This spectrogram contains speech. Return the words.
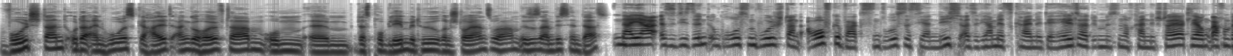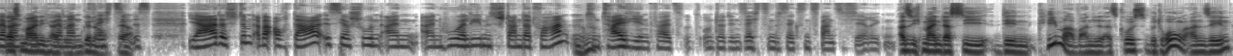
Wohlstand oder ein hohes Gehalt angehäuft haben, um ähm, das Problem mit höheren Steuern zu haben? Ist es ein bisschen das? Naja, also die sind im großen Wohlstand aufgewachsen. So ist es ja nicht. Also die haben jetzt keine Gehälter, die müssen noch keine Steuererklärung machen, wenn das man, halt wenn man genau, 16 ja. ist. Ja, das stimmt, aber auch da ist ja schon ein, ein hoher Lebensstandard Standard vorhanden, mhm. zum Teil jedenfalls unter den 16- bis 26-Jährigen. Also ich meine, dass sie den Klimawandel als größte Bedrohung ansehen,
